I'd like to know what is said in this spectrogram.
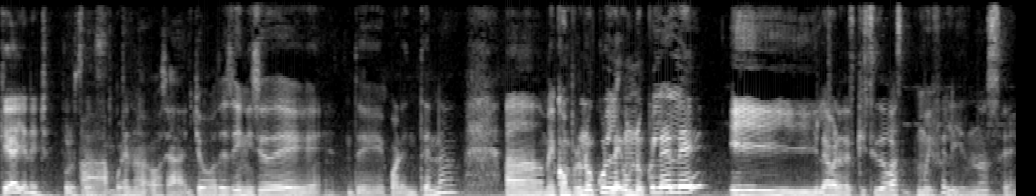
qué hayan hecho por ustedes. Ah, bueno, o sea, yo desde inicio de, de cuarentena ah, me compré un, ukule- un ukulele y la verdad es que he sido muy feliz, no sé.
